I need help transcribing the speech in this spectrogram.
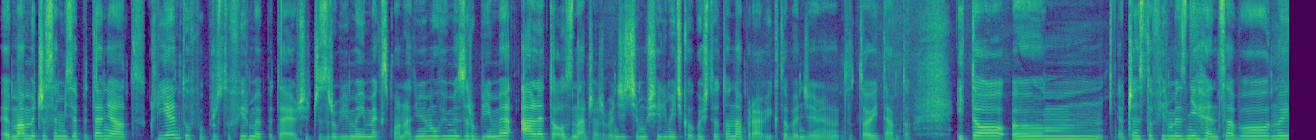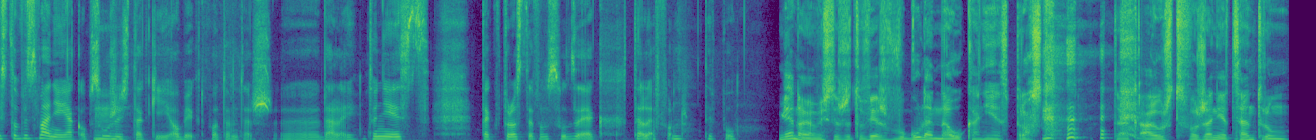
e, mamy czasami zapytania od klientów, po prostu firmy pytają się, czy zrobimy im eksponat. I my mówimy, zrobimy, ale to oznacza, że będziecie musieli mieć kogoś, kto to naprawi, kto będzie miał to, to i tamto. I to często firmy zniechęca, bo no jest to wyzwanie, jak obsłużyć Mm. taki obiekt potem też y, dalej. To nie jest tak proste w obsłudze jak telefon typu. Nie no, ja myślę, że to wiesz, w ogóle nauka nie jest prosta, tak? A już tworzenie centrum,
